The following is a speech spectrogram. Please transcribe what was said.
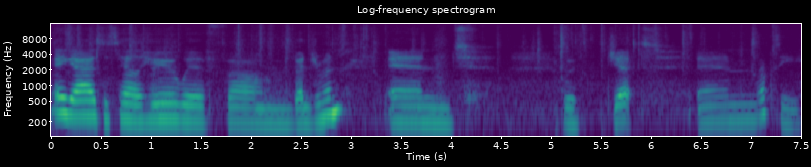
Hey guys, it's Taylor here with um, Benjamin and with Jet and Roxy.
